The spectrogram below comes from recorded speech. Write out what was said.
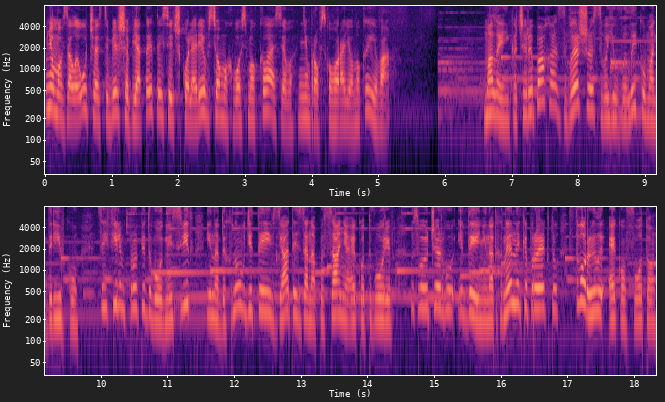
В ньому взяли участь більше п'яти тисяч школярів 7-8 класів Дніпровського району Києва. Маленька черепаха звершує свою велику мандрівку. Цей фільм про підводний світ і надихнув дітей взятись за написання екотворів. У свою чергу ідейні натхненники проекту створили екофото.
